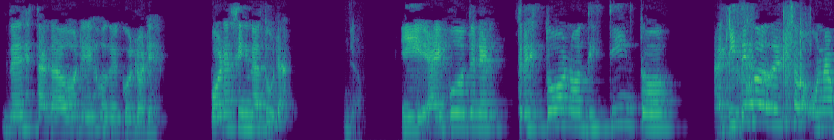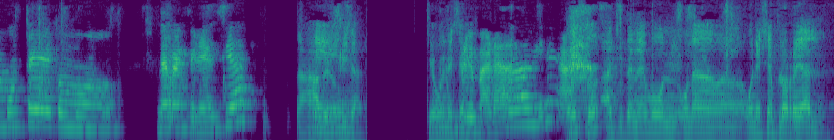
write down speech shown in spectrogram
de destacadores o de colores por asignatura. Y ahí puedo tener tres tonos distintos. Aquí tengo, de hecho, un apunte como de referencia. Ah, pero eh, mira, qué buen ejemplo. Preparada, viene. aquí tenemos un, un, ejemplo real.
